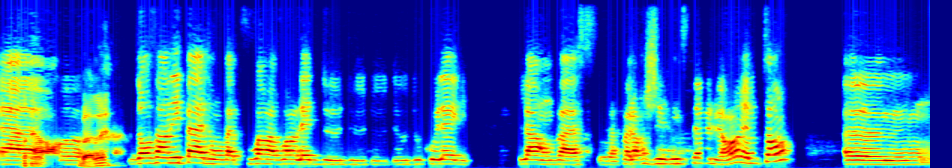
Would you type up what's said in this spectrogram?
Bah, euh, bah dans un EHPAD, on va pouvoir avoir l'aide de, de, de, collègues. Là, on va, il va falloir gérer seul. En même temps, euh,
